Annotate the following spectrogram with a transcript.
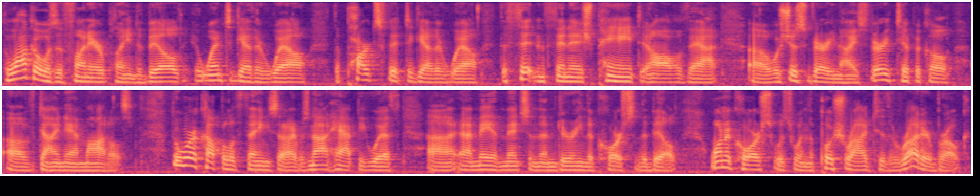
The Waco was a fun airplane to build. It went together well. The parts fit together well. The fit and finish, paint, and all of that uh, was just very nice, very typical of Dynam models. There were a couple of things that I was not happy with, uh, and I may have mentioned them during the course of the build. One, of course, was when the push rod to the rudder broke.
